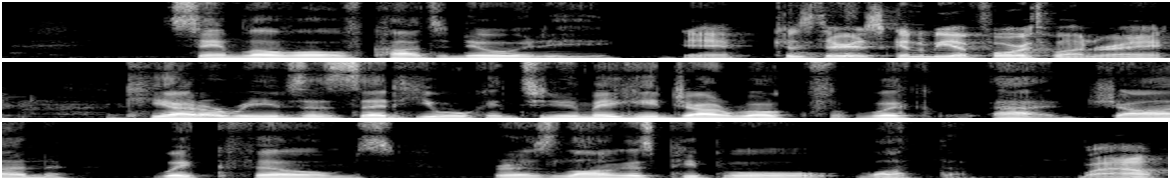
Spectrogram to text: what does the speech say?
same level of continuity Yeah, because there is going to be a fourth one, right? keanu reeves has said he will continue making john wick, wick ah, john wick films for as long as people want them Wow.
